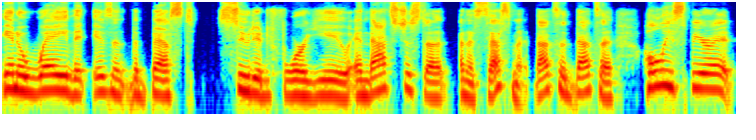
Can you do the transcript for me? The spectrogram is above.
in a way that isn't the best suited for you and that's just a an assessment that's a that's a holy spirit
